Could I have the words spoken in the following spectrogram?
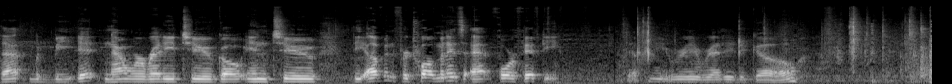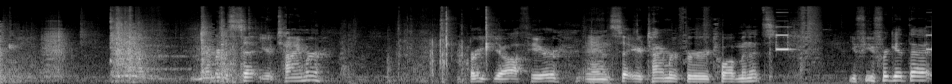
that would be it. Now we're ready to go into the oven for 12 minutes at 450 definitely really ready to go. Remember to set your timer. Break you off here and set your timer for 12 minutes. If you forget that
